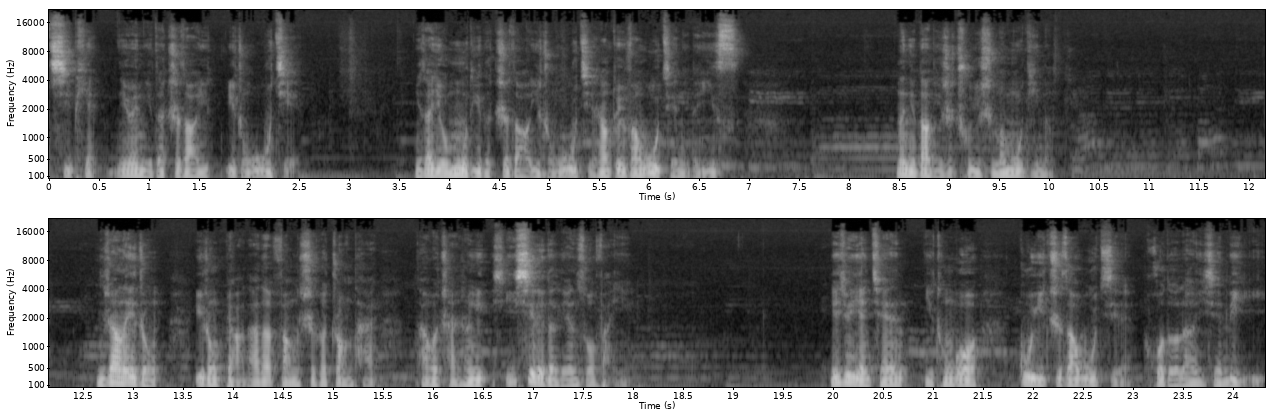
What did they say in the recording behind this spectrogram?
欺骗，因为你在制造一一种误解，你在有目的的制造一种误解，让对方误解你的意思。那你到底是出于什么目的呢？你这样的一种一种表达的方式和状态，它会产生一一系列的连锁反应。也许眼前你通过故意制造误解获得了一些利益，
